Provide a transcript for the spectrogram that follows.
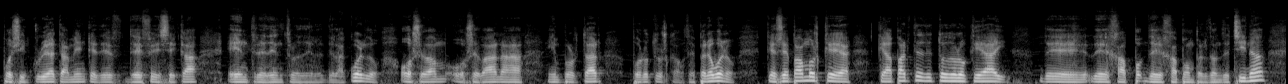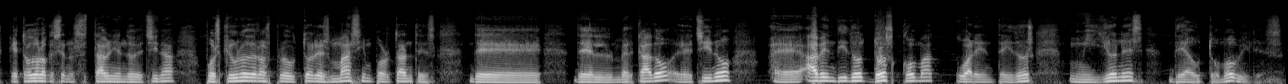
pues incluya también que DF- DFSK entre dentro del, del acuerdo o se van o se van a importar por otros cauces. Pero bueno, que sepamos que, que aparte de todo lo que hay de, de Japón, de Japón, perdón, de China, China, que todo lo que se nos está viniendo de China, pues que uno de los productores más importantes de, del mercado eh, chino eh, ha vendido 2,42 millones de automóviles,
